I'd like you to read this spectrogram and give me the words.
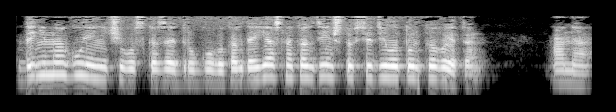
Да не могу я ничего сказать другого, когда ясно как день, что все дело только в этом. Она.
